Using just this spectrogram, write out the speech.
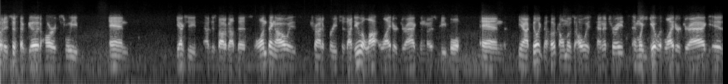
but it's just a good hard sweep. And you actually, I just thought about this. One thing I always try to preach is I do a lot lighter drag than most people, and you know I feel like the hook almost always penetrates. And what you get with lighter drag is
